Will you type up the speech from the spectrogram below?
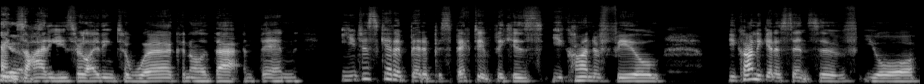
anxieties yeah. relating to work and all of that. And then you just get a better perspective because you kind of feel, you kind of get a sense of your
